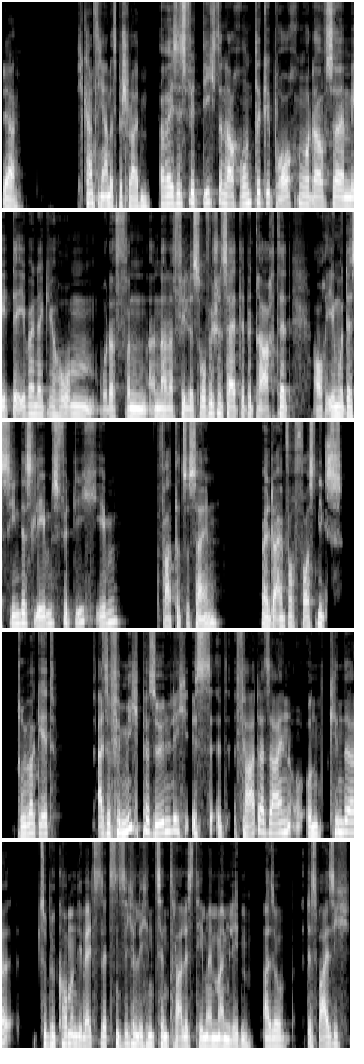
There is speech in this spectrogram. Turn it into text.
ja, ich kann es nicht anders beschreiben. Aber ist es für dich dann auch runtergebrochen oder auf so eine Metaebene gehoben oder von an einer philosophischen Seite betrachtet auch irgendwo der Sinn des Lebens für dich eben, Vater zu sein? Weil da einfach fast nichts drüber geht? Also für mich persönlich ist Vater sein und Kinder zu bekommen und die Welt zu setzen, sicherlich ein zentrales Thema in meinem Leben. Also das weiß ich,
